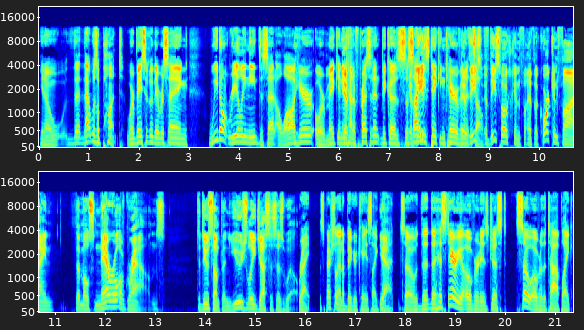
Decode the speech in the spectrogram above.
You know that that was a punt where basically they were saying we don't really need to set a law here or make any If- kind of precedent because society's taking care of it if these itself. if these folks can if the court can find the most narrow of grounds to do something, usually justices will. Right, especially in a bigger case like Yeah. that. So the the hysteria over it is just so over the top. Like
